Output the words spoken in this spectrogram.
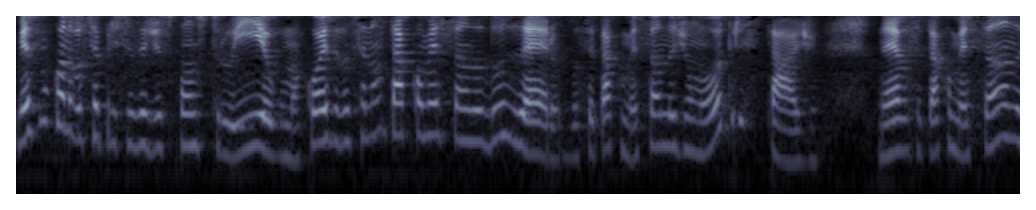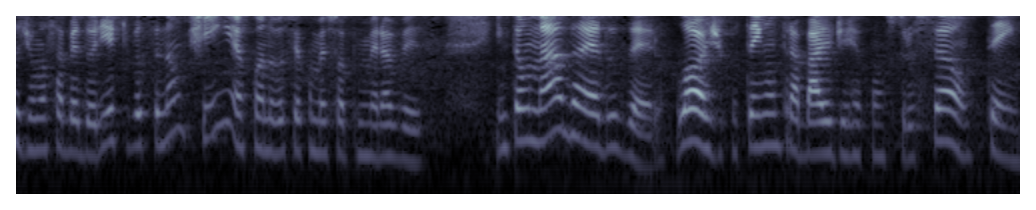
mesmo quando você precisa desconstruir alguma coisa, você não está começando do zero, você está começando de um outro estágio, né? Você está começando de uma sabedoria que você não tinha quando você começou a primeira vez. Então, nada é do zero. Lógico, tem um trabalho de reconstrução? Tem.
